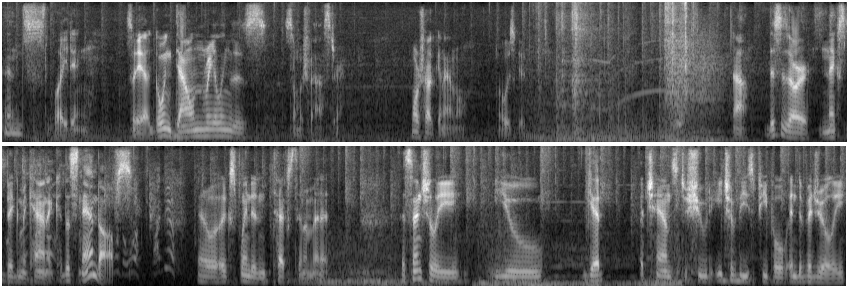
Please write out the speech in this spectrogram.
And sliding. So yeah, going down railings is so much faster. More shotgun ammo. Always good. Ah, this is our next big mechanic, the standoffs. And I'll explain it in text in a minute. Essentially, you get a chance to shoot each of these people individually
